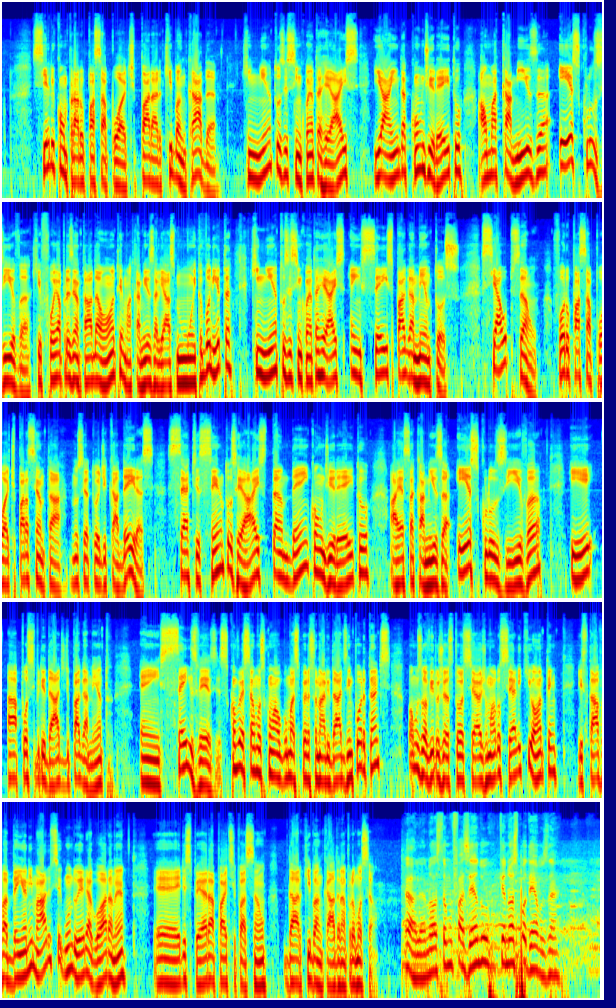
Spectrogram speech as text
Se ele comprar o passaporte para arquibancada, 550 reais e ainda com direito a uma camisa exclusiva que foi apresentada ontem, uma camisa aliás muito bonita, 550 reais em seis pagamentos. Se a opção for o passaporte para sentar no setor de cadeiras, setecentos reais também com direito a essa camisa exclusiva e a possibilidade de pagamento em seis vezes. Conversamos com algumas personalidades importantes. Vamos ouvir o gestor Sérgio Malucelli, que ontem estava bem animado e, segundo ele, agora, né, é, ele espera a participação da arquibancada na promoção. É, olha, nós estamos fazendo o que nós podemos, né?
